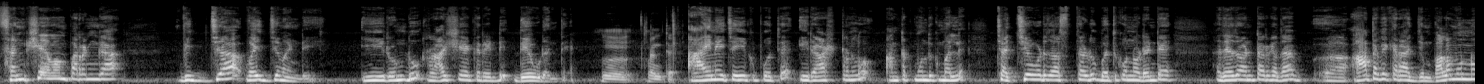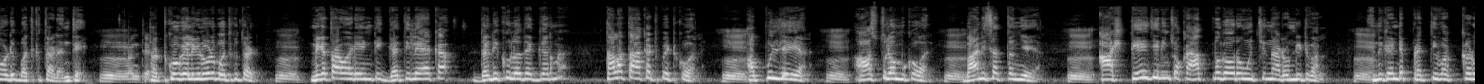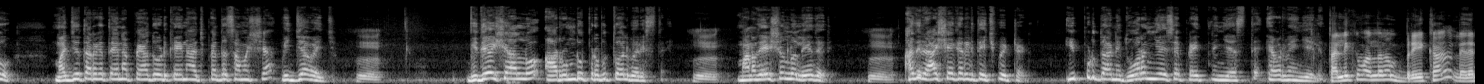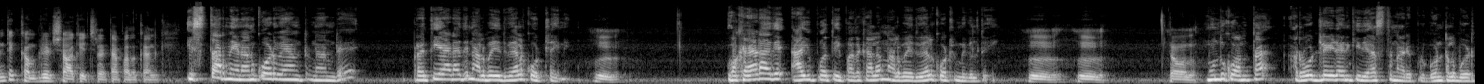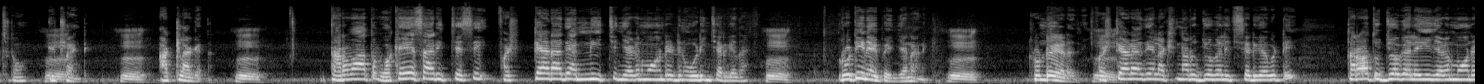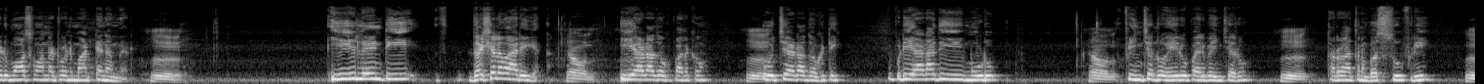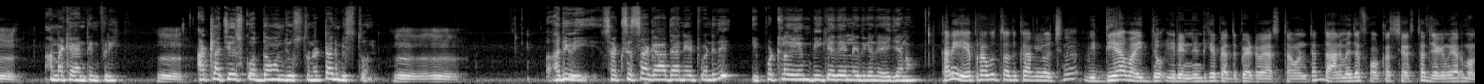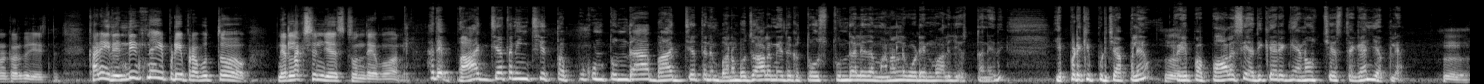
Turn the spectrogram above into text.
సంక్షేమం పరంగా విద్య వైద్యం అండి. ఈ రెండు రాజశేఖర రెడ్డి దేవుడు అంతే అంతే. ఆయనే చేయకపోతే ఈ రాష్ట్రంలో అంతకు ముందుకు మళ్ళీ చచ్చేవాడు చేస్తాడు బతుకున్నాడు. అంటే అదేదో అంటారు కదా ఆటవిక రాజ్యం. బలం ఉన్నోడు బతుకుతాడు అంతే. తట్టుకోగలిగినోడు బతుకుతాడు. మిగతా వాడు ఏంటి గతి లేక ధనికుల దగ్గరన తల తాకట్టు పెట్టుకోవాలి. అప్పులు చేయాలి. ఆస్తులు అమ్ముకోవాలి. బానిసత్వం చేయాలి. ఆ స్టేజ్ నుంచి ఒక ఆత్మగౌరవం వచ్చింది ఆ రెండిటి వల్ల. ఎందుకంటే ప్రతి ఒక్కడు మధ్యతరగతి అయినా పేదోడికైనా అతిపెద్ద సమస్య విద్యా వైద్యం. ఉమ్, విదేశాల్లో ఆ రెండు ప్రభుత్వాలు భరిస్తాయి. ఉమ్, మన దేశంలో లేదు అది. అది రాజశేఖర రెడ్డి తెచ్చిపెట్టాడు. ఇప్పుడు దాన్ని దూరం చేసే ప్రయత్నం చేస్తే ఎవరు ఏం చేయలేము తల్లికి వందనం బ్రేకా లేదంటే కంప్లీట్ షాక్ ఇచ్చినట్టు ఆ పథకానికి? ఇస్తారు నేను అనుకోవడం ఏమంటున్నా అంటే ప్రతి ఏడాది నలభై ఐదు వేల కోట్లు అయినాయి ఉమ్, ఒక ఏడాది ఆగిపోతే ఈ పథకాలను నలభై ఐదు వేల కోట్లు మిగులుతాయి. ముందు కొంత రోడ్లు వేయడానికి ఇది వేస్తున్నారు ఇప్పుడు గుంటలు పొడ్చడం ఇట్లాంటి. అట్లాగా. తర్వాత ఒకేసారి ఇచ్చేసి ఫస్ట్ ఏడాది అన్ని ఇచ్చిన జగన్మోహన్ రెడ్డిని ఓడించారు కదా. రొటీన్ అయిపోయింది జనానికి. రెండో ఏడాది. ఫస్ట్ ఏడాది లక్షన్నర ఉద్యోగాలు ఇచ్చాడు కాబట్టి తర్వాత ఉద్యోగాలు అయ్యి జగన్మోహన్ రెడ్డి మోసం అన్నటువంటి మాటనే నమ్మారు. వీళ్ళేంటి? దశల వారీగా. ఈ ఏడాది ఒక పథకం. వచ్చే ఏడాది ఒకటి ఇప్పుడు ఈ ఏడాది ఈ మూడు. పింఛన్ వెయ్యి రూపాయలు పెంచారు. తర్వాత bus free Anna canteen free. అట్లా చేసుకొద్దామని చూస్తున్నట్టు అనిపిస్తుంది. అది సక్సెస్ కాదా అనేటువంటిది ఇప్పట్లో ఏం పీకేదేం లేదు కదా ఏ జనం. కానీ ఏ ప్రభుత్వ అధికారంలో వచ్చినా విద్యా వైద్యం ఈ రెండింటికే పెద్దపీట వేస్తామంటే దాని మీద ఫోకస్ చేస్తారు జగన్ గారు మొన్నటి వరకు చేసింది. కానీ ఈ రెండింటినే ఇప్పుడు ఈ ప్రభుత్వం నిర్లక్ష్యం చేస్తుందేమో అని. అదే బాధ్యత నుంచి తప్పుకుంటుందా బాధ్యతని బనభుజాల మీదకి తోస్తుందా లేదా మనల్ని కూడా ఇన్వాల్వ్ చేస్తుంది అనేది ఇప్పటికిప్పుడు చెప్పలేం. రేపు ఆ పాలసీ అధికారికంగా అనౌన్స్ చేస్తే కానీ చెప్పలేం. ఉమ్.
